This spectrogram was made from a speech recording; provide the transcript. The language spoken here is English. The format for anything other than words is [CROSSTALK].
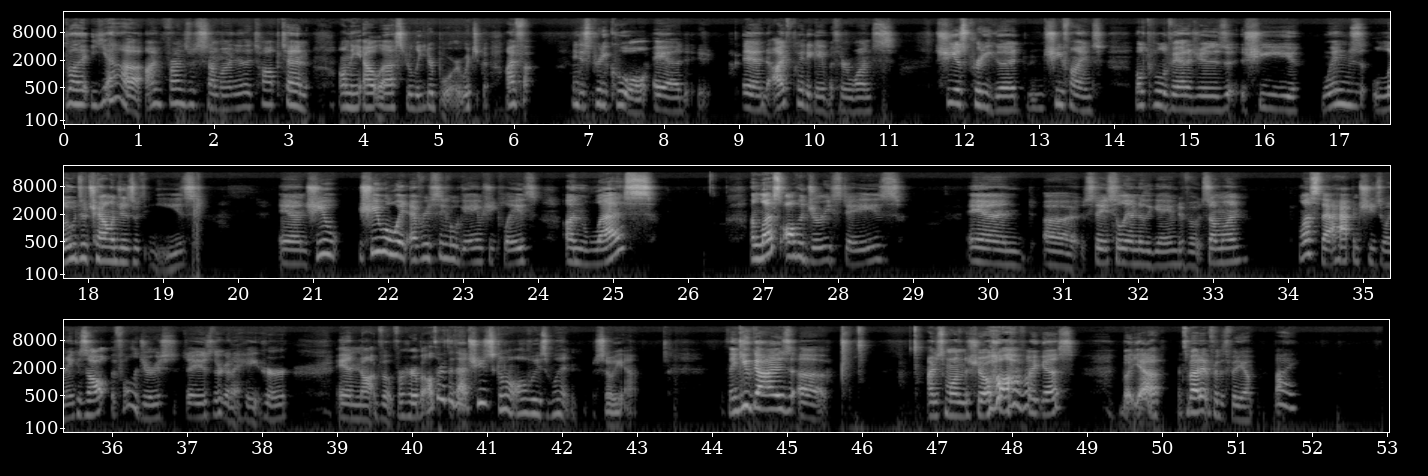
But yeah, I'm friends with someone in the top 10 on the Outlaster leaderboard, which I find is pretty cool. And and I've played a game with her once. She is pretty good. She finds multiple advantages. She wins loads of challenges with ease. And she she will win every single game she plays unless unless all the jury stays and uh stays till the end of the game to vote someone. Unless that happens, she's winning. Because all if all the jury stays, they're gonna hate her and not vote for her. But other than that, she's gonna always win. So yeah thank you guys. Uh, I just wanted to show [LAUGHS] off, I guess. But yeah, that's about it for this video. Bye.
